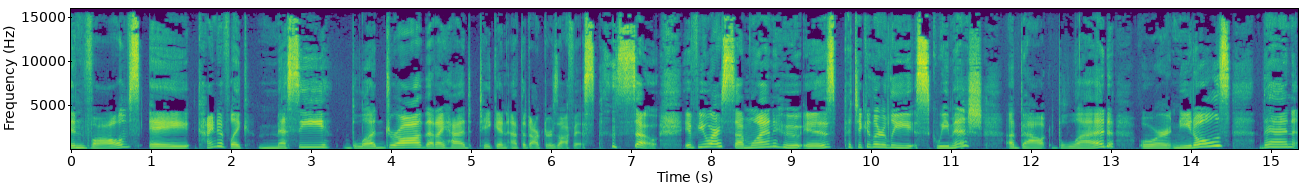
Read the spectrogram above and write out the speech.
involves a kind of like messy blood draw that I had taken at the doctor's office. so, if you are someone who is particularly squeamish about blood or needles, then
